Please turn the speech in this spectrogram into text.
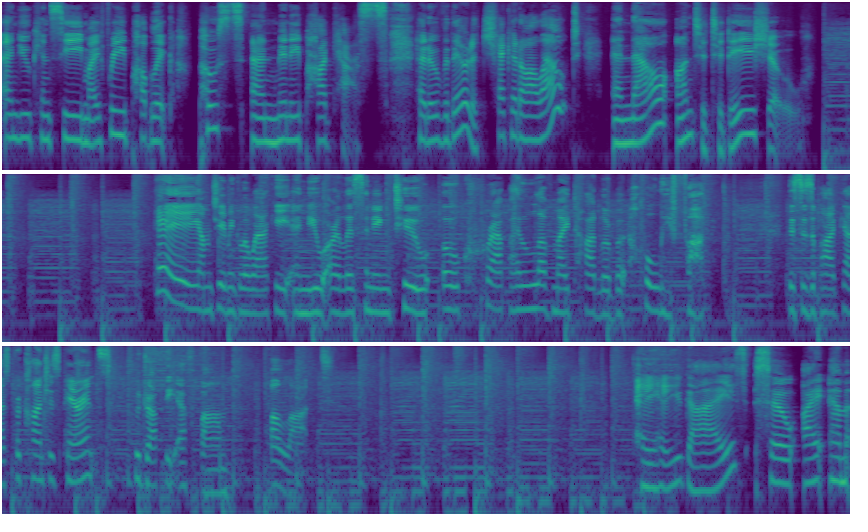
and you can see my free public posts and mini podcasts. Head over there to check it all out. And now on to today's show. Hey, I'm Jamie Glowacki, and you are listening to Oh Crap, I Love My Toddler, but Holy Fuck. This is a podcast for conscious parents who drop the F bomb a lot. Hey, hey, you guys. So I am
